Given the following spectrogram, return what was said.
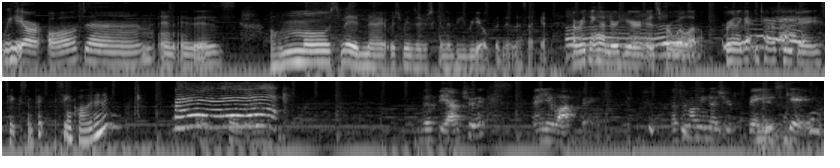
We are all done and it is almost midnight, which means they're just gonna be reopened in a second. Everything under here is for Willow. We're gonna get into our PJs, take some pics, and call it a night. The theatrics, and you're laughing. That's how mommy knows you're faking.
